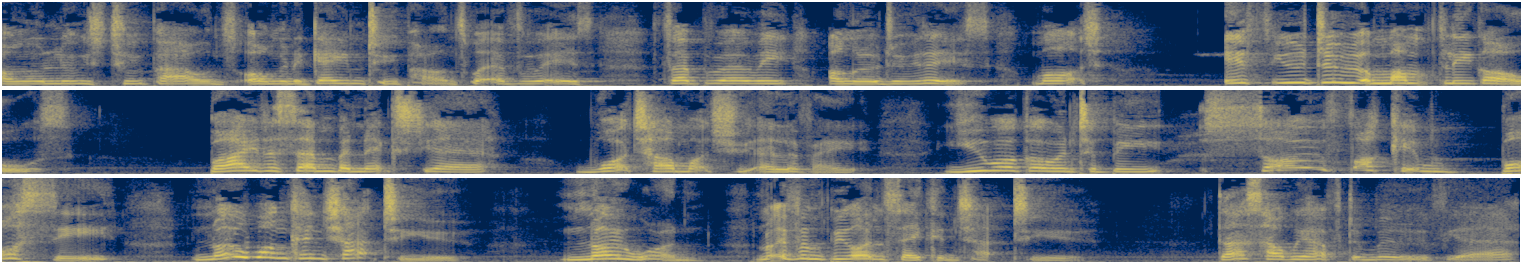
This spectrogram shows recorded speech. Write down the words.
I'm going to lose two pounds or I'm going to gain two pounds, whatever it is. February, I'm going to do this. March, if you do a monthly goals, by December next year, watch how much you elevate. You are going to be so fucking bossy, no one can chat to you. No one. Not even Beyonce can chat to you. That's how we have to move, yeah?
